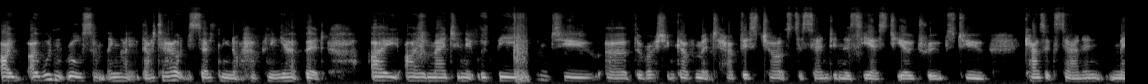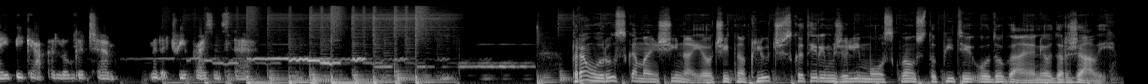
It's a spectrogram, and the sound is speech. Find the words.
I, I wouldn't rule something like that out. It's certainly not happening yet, but I, I imagine it would be to uh, the Russian government to have this chance to send in the CSTO troops to Kazakhstan and maybe get a longer term military presence there. Prav ruska manjšina je očitno ključ, s katerim želi Moskva vstopiti v dogajanje v državi.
